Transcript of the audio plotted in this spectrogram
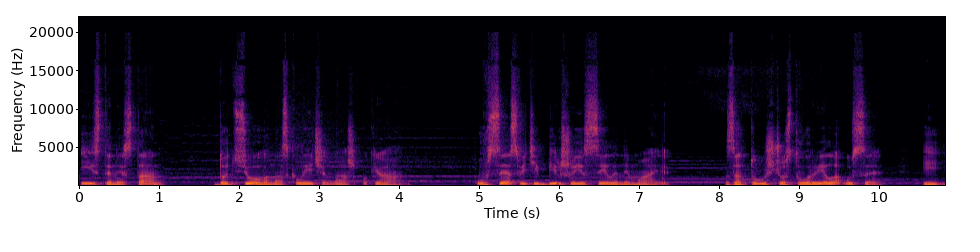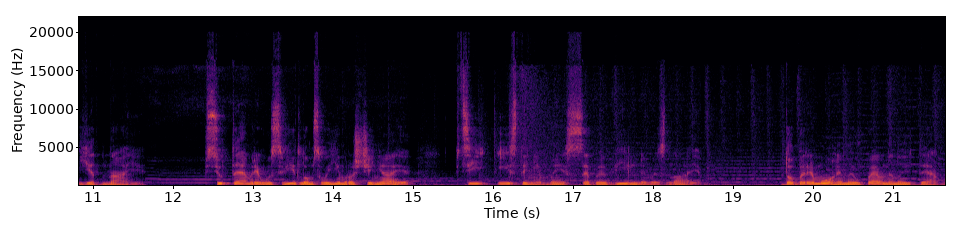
істинний стан. До цього нас кличе наш океан. У всесвіті більшої сили немає, за ту, що створила усе і єднає, всю темряву світлом своїм розчиняє, в цій істині ми себе вільними знаємо. До перемоги ми впевнено йдемо,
